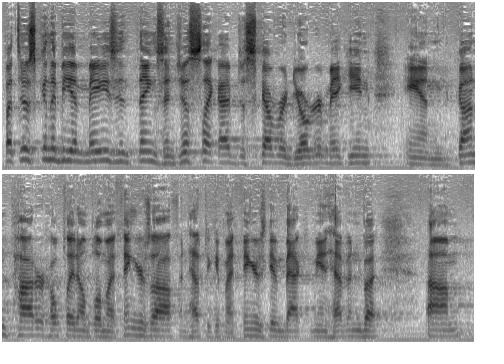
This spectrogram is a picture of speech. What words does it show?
But there's going to be amazing things, and just like I've discovered yogurt making and gunpowder, hopefully I don't blow my fingers off and have to get my fingers given back to me in heaven, but um,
